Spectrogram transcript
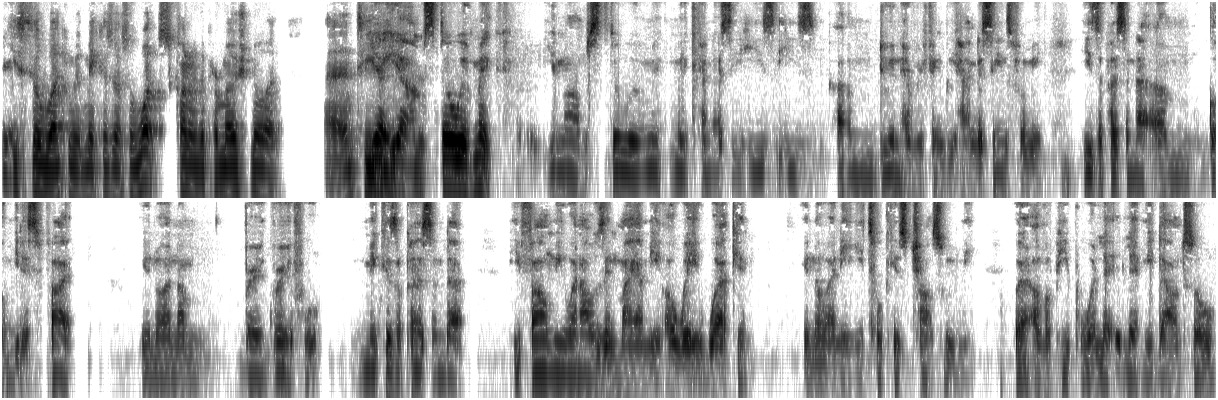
He's still working with Mick as well. So what's kind of the promotional and, and TV? Yeah, yeah, I'm still with Mick. You know, I'm still with Mick, Mick Hennessy. He's he's um, doing everything behind the scenes for me. He's the person that um, got me this fight. You know, and I'm very grateful. Mick is a person that he found me when I was in Miami away working. You know, and he, he took his chance with me where other people were let let me down. So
